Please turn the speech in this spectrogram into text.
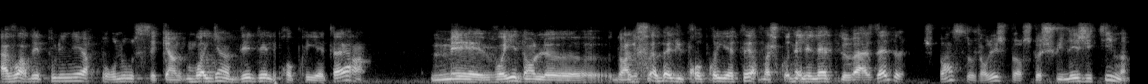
avoir des poulinières, pour nous, c'est qu'un moyen d'aider le propriétaire. Mais vous voyez, dans le dans l'alphabet du propriétaire, moi je connais les lettres de A à Z, je pense, aujourd'hui, je pense que je suis légitime.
